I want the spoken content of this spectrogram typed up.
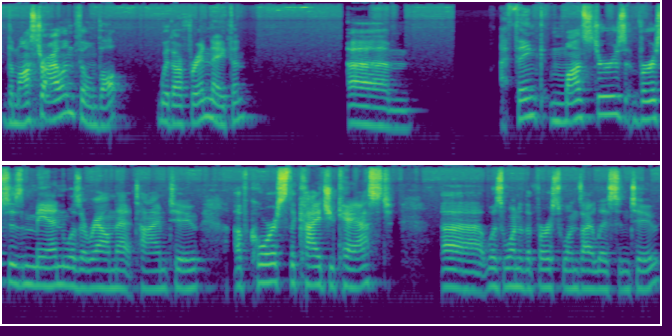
the Monster Island Film Vault with our friend Nathan. Um, I think Monsters versus Men was around that time too. Of course, the Kaiju Cast uh, was one of the first ones I listened to,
